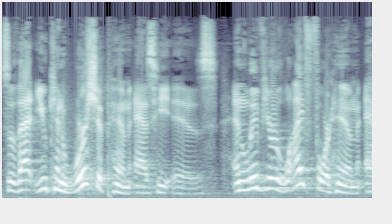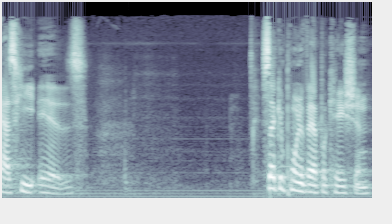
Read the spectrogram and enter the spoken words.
so that you can worship him as he is and live your life for him as he is. Second point of application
